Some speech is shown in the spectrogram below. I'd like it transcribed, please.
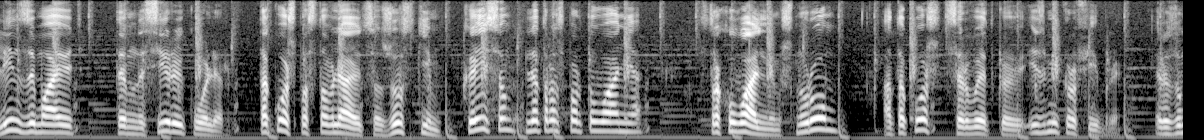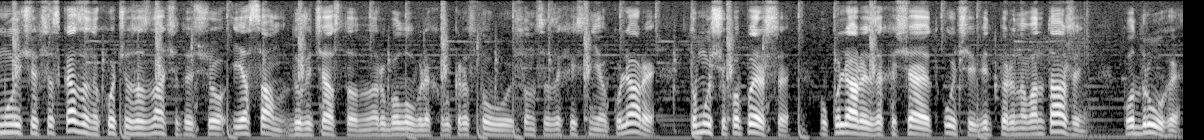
Лінзи мають темно-сірий колір. Також поставляються жорстким кейсом для транспортування, страхувальним шнуром, а також серветкою із мікрофібри. Резумуючи все сказане, хочу зазначити, що я сам дуже часто на риболовлях використовую сонцезахисні окуляри, тому що, по-перше, окуляри захищають очі від перенавантажень, по-друге,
